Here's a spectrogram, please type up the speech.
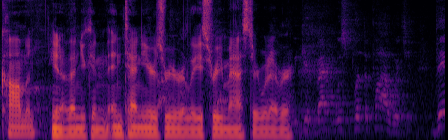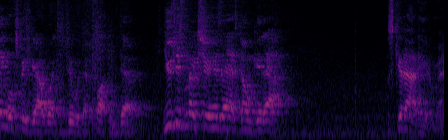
common. You know, then you can in 10 years re-release, remaster, whatever. Get back, we'll split the pie with you. Then we'll figure out what to do with that fucking devil. You just make sure his ass don't get out. Let's get out of here, man.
